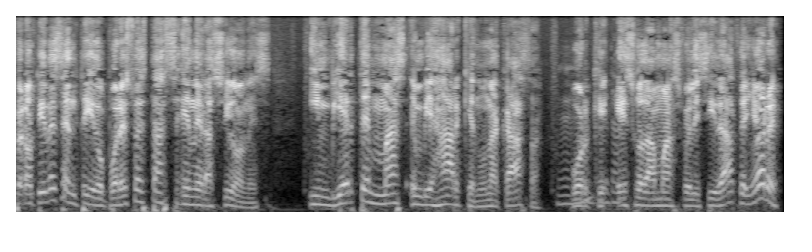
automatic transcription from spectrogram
pero tiene sentido. Por eso estas generaciones invierten más en viajar que en una casa, porque eso da más felicidad, señores.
